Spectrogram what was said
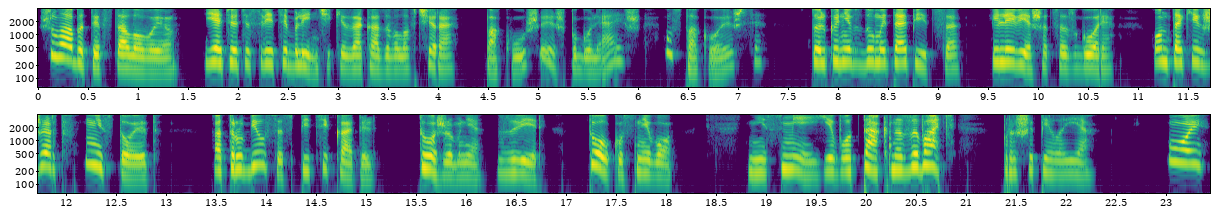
«Шла бы ты в столовую. Я тете Свете блинчики заказывала вчера. Покушаешь, погуляешь, успокоишься. Только не вздумай топиться или вешаться с горя. Он таких жертв не стоит. Отрубился с пяти капель. Тоже мне зверь. Толку с него. «Не смей его так называть!» – прошипела я. «Ой,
